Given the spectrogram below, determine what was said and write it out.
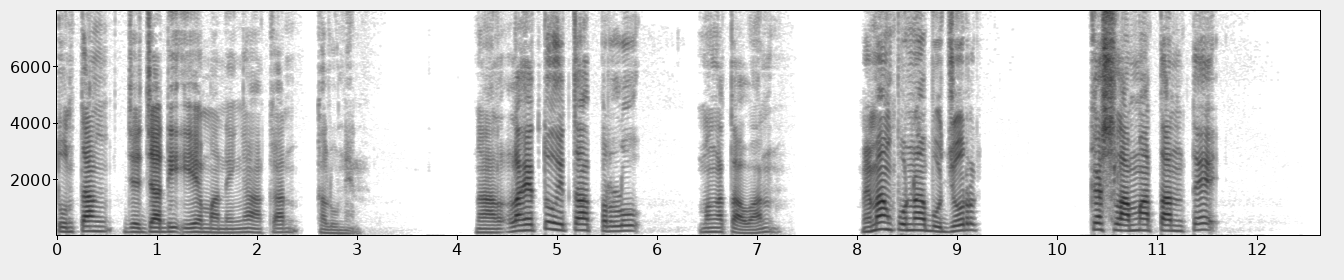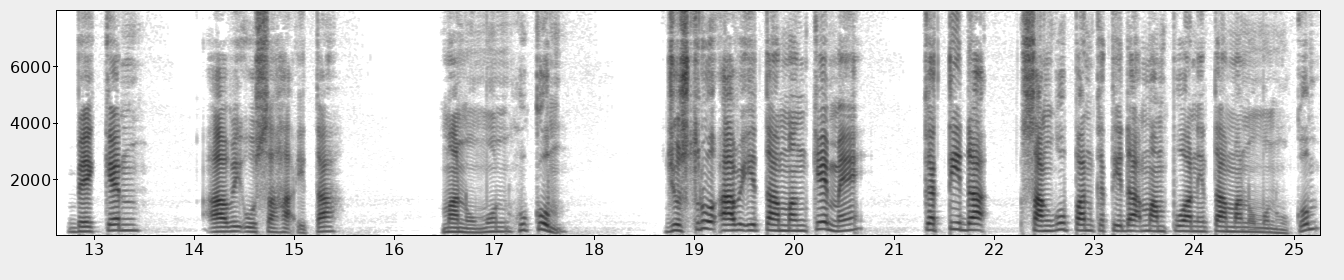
tuntang je jadi ia manenga akan kalunen. Nah lah itu kita perlu mengetahuan memang puna bujur keselamatan te beken awi usaha ita manumun hukum. Justru awi ita mengkeme ketidaksanggupan ketidakmampuan ita manumun hukum,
